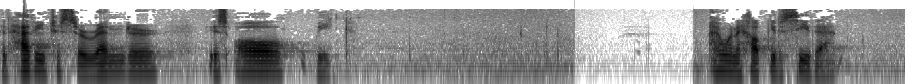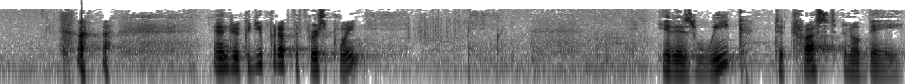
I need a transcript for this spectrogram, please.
and having to surrender is all weak. I want to help you to see that. Andrew, could you put up the first point? It is weak to trust and obey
